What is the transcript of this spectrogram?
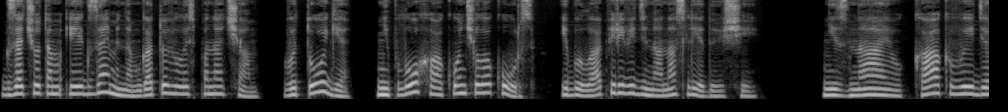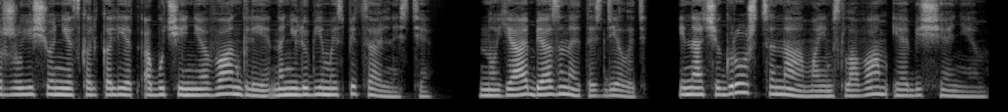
К зачетам и экзаменам готовилась по ночам. В итоге неплохо окончила курс и была переведена на следующий. Не знаю, как выдержу еще несколько лет обучения в Англии на нелюбимой специальности. Но я обязана это сделать, иначе грош цена моим словам и обещаниям.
